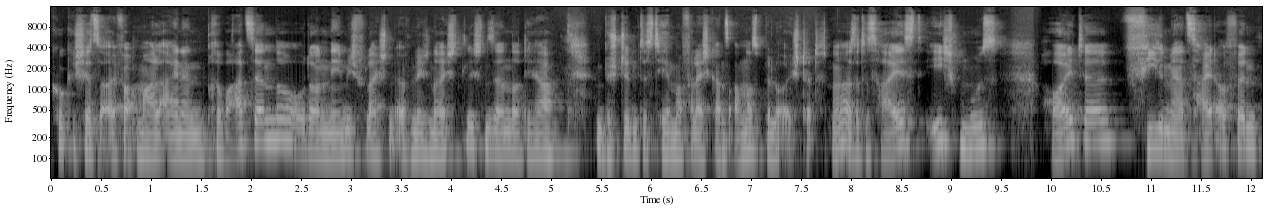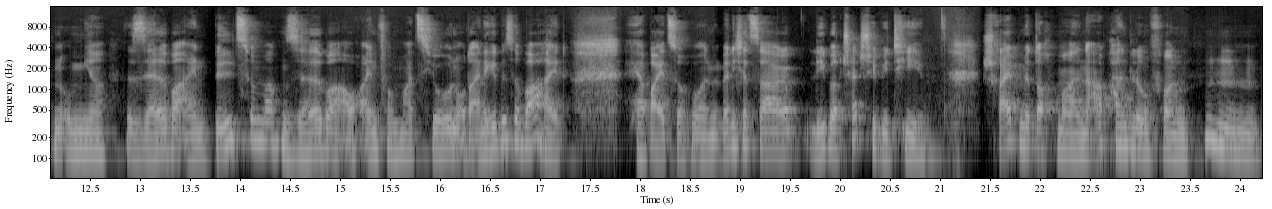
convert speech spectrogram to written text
gucke ich jetzt einfach mal einen Privatsender oder nehme ich vielleicht einen öffentlichen rechtlichen Sender, der ein bestimmtes Thema vielleicht ganz anders beleuchtet. Ne? Also das heißt, ich muss heute viel mehr Zeit aufwenden, um mir selber ein Bild zu machen, selber auch Informationen oder eine gewisse Wahrheit herbeizuholen. Und wenn ich jetzt sage, lieber ChatGPT, schreib mir doch mal eine Abhandlung von hm,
